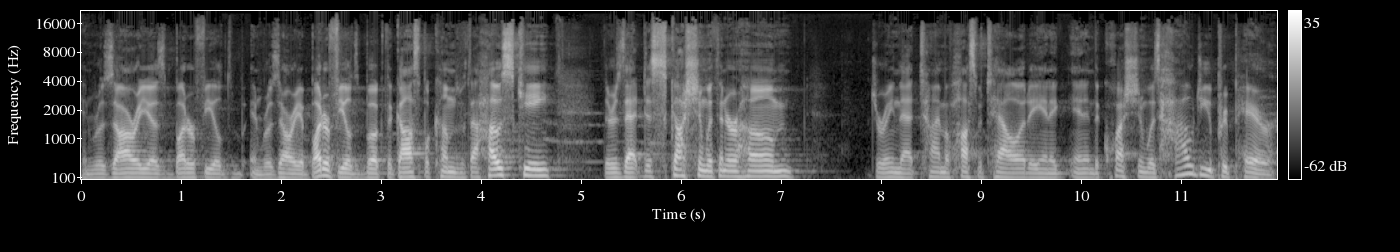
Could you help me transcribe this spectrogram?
In Rosaria's Butterfield's, in Rosaria Butterfield's book, the gospel comes with a house key. There's that discussion within her home during that time of hospitality, and, and the question was, how do you prepare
